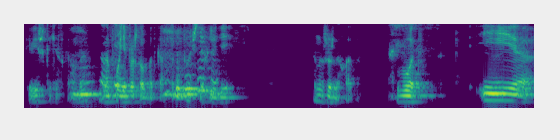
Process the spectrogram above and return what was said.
Ты видишь, как я сказал, да? Okay. На фоне прошлого подкаста. Тучных людей. Ну, жирных, ладно. Вот. И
